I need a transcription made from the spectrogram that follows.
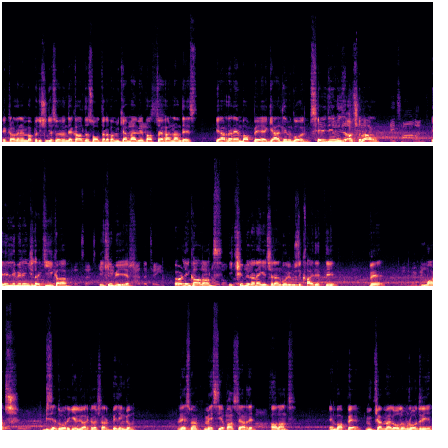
Tekrardan Mbappe düşüncesi önünde kaldı. Sol tarafa mükemmel bir pas Theo Hernandez. Yerden Mbappe'ye. Geldi mi gol? Sevdiğimiz açılar. 51. dakika. 2-1. Erling Haaland 2-1 öne geçiren golümüzü kaydetti. Ve maç bize doğru geliyor arkadaşlar. Bellingham resmen Messi'ye pas verdi. Haaland, Mbappe, mükemmel oğlum Rodri,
